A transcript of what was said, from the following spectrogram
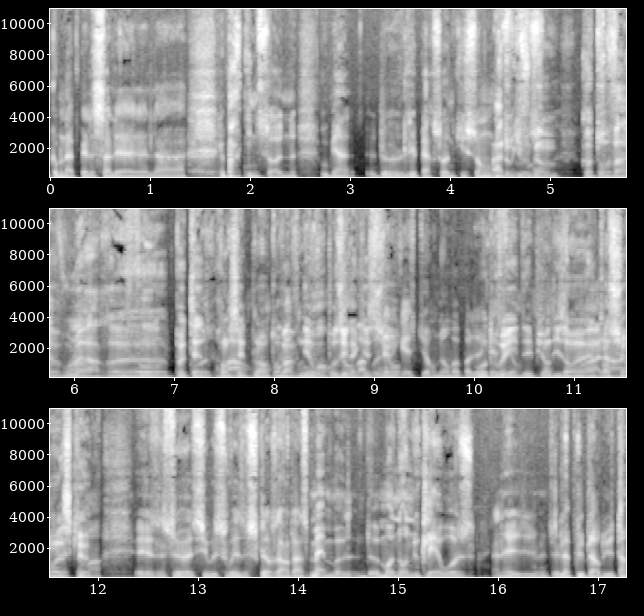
comment on appelle ça, la- la- le Parkinson ou bien de- les personnes qui sont... Ah donc il faut quand même, quand on va vouloir euh, peut-être prendre ah, cette plante, on va venir nous, vous poser la on va poser question la question. Nous, on va poser la question. druide et puis en disant Voilà, attention, est-ce que. Et si vous souffrez de sclérose en plaques, même de mononucléose, la plupart du temps,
